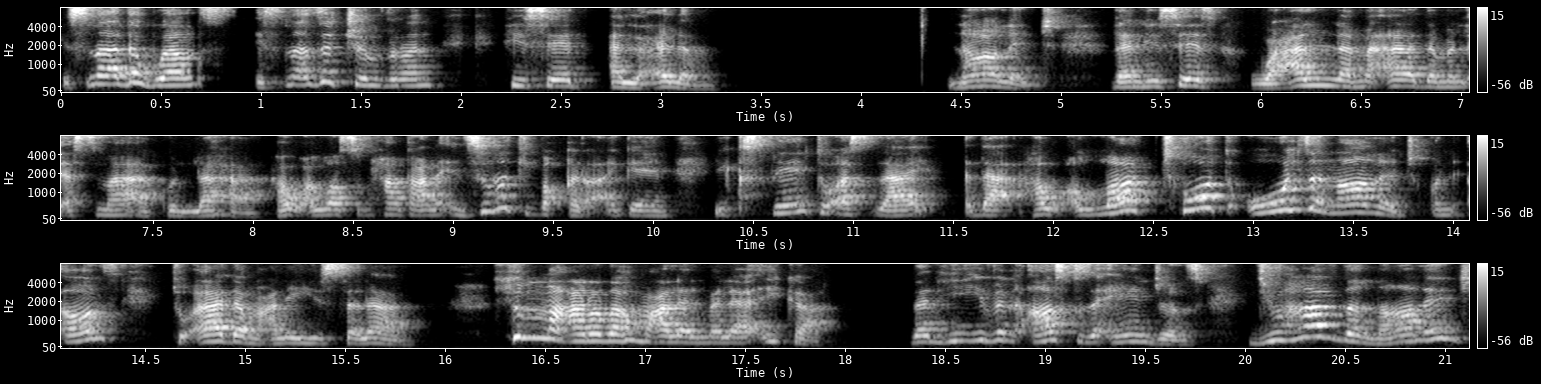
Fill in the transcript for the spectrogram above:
It's not the wealth, it's not the children. He said, al-ilm, knowledge. Then he says, وَعَلَّمَ آدَمَ الْأَسْمَاءَ كُلَّهَا How Allah subhanahu wa ta'ala, in Surah Al-Baqarah again, he explained to us that, that how Allah taught all the knowledge on earth to Adam alayhi salam. ثُمَّ عَرَضَهُمْ عَلَى الْمَلَائِكَةِ Then he even asked the angels, do you have the knowledge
